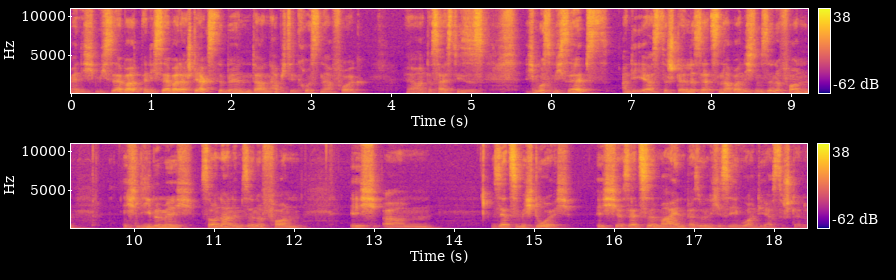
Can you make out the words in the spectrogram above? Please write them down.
wenn ich mich selber, wenn ich selber der Stärkste bin, dann habe ich den größten Erfolg. Ja, das heißt, dieses, ich muss mich selbst an die erste Stelle setzen, aber nicht im Sinne von, ich liebe mich, sondern im Sinne von, ich ähm, setze mich durch. Ich setze mein persönliches Ego an die erste Stelle.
